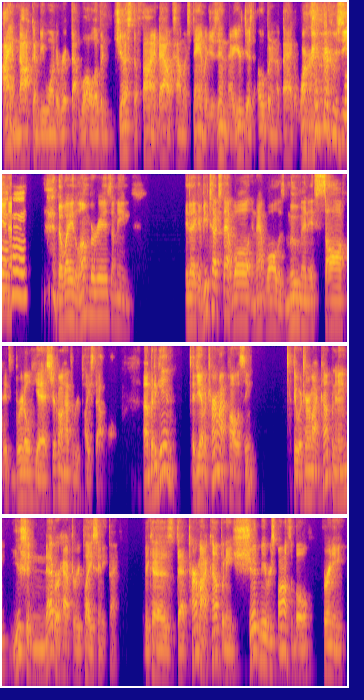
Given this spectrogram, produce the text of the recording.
I am not going to be one to rip that wall open just to find out how much damage is in there. You're just opening a bag of worms, you know. Mm-hmm. The way lumber is, I mean, like if you touch that wall and that wall is moving, it's soft, it's brittle. Yes, you're going to have to replace that wall. Uh, but again, if you have a termite policy through a termite company, you should never have to replace anything because that termite company should be responsible for any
